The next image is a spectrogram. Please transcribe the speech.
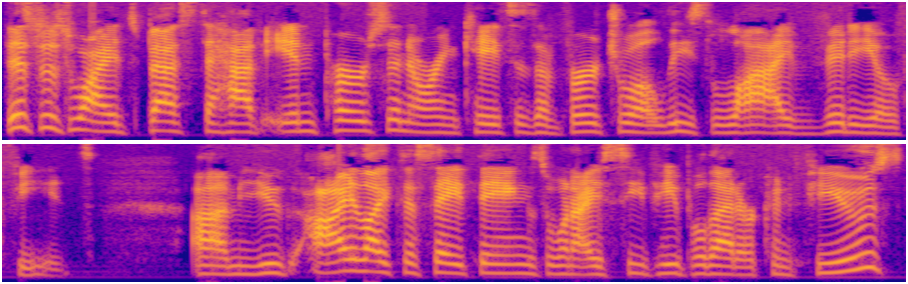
This is why it's best to have in person or in cases of virtual, at least live video feeds. Um, you, I like to say things when I see people that are confused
